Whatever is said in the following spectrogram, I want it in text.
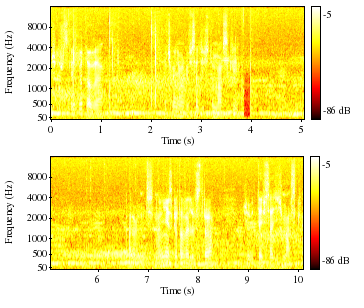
Czyli wszystko jest gotowe. Dlaczego nie mogę wsadzić tu maski? Current. No nie jest gotowe lustro, żeby tutaj wsadzić maskę.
